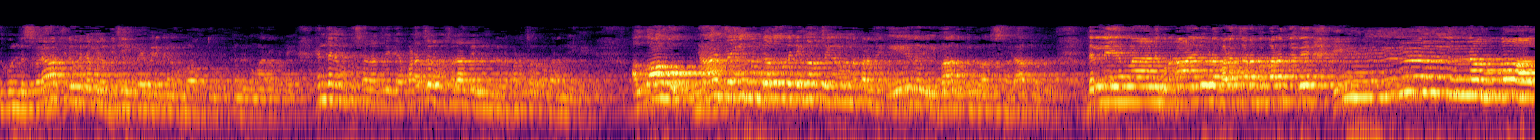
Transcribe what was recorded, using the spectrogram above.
അതുകൊണ്ട് സ്വലാത്തിലൂടെ നമ്മൾ വിജയം കൈവരിക്കണം. അള്ളാഹു നൽകുമാറാകട്ടെ എന്താ നമുക്ക് സ്വലാത്ത് തരിക പടച്ചുറപ്പ് സ്വലാത്തിൽ ഉണ്ടല്ലോ പടച്ചുറപ്പ് പറഞ്ഞില്ലേ അള്ളാഹു ഞാൻ ചെയ്യുന്നുണ്ട് അതുകൊണ്ട് നിങ്ങൾ ചെയ്യണമെന്ന് പറഞ്ഞ് ഏതൊരു വിഭാഗത്തിലും അത് സ്വലാത്തുള്ളൂ ഇതല്ലേ എന്നാണ് ഖുർആാനിലൂടെ പടച്ചുറപ്പ് പറഞ്ഞത്? ഇന്നല്ലാഹ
